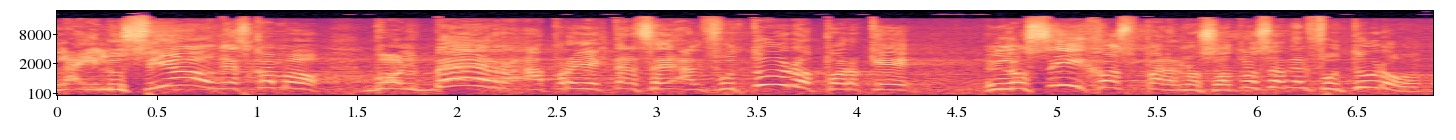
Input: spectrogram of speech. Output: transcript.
la ilusión, es como volver a proyectarse al futuro, porque los hijos para nosotros son el futuro.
